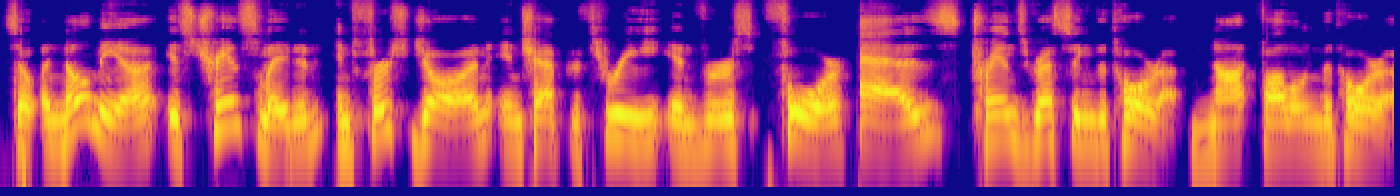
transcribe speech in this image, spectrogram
So anomia is translated in 1 John in chapter 3 in verse 4 as transgressing the Torah, not following the Torah.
